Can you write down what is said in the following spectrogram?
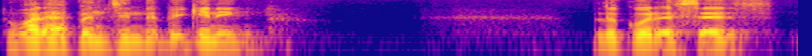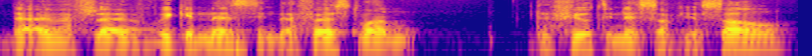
what happens in the beginning? Look what it says the overflow of wickedness in the first one, the filthiness of your soul.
